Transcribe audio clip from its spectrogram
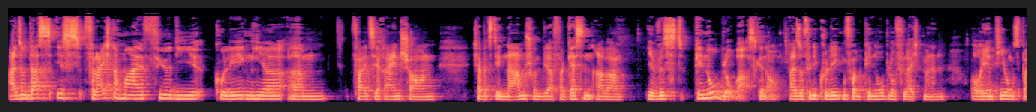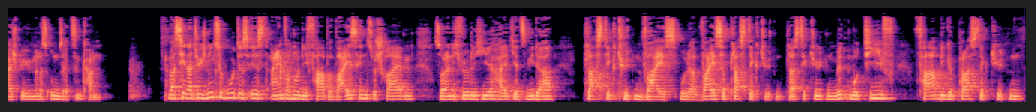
Also das ist vielleicht nochmal für die Kollegen hier ähm, falls Sie reinschauen. Ich habe jetzt den Namen schon wieder vergessen, aber ihr wisst, Pinoblo war es, genau. Also für die Kollegen von Pinoblo vielleicht mal ein Orientierungsbeispiel, wie man das umsetzen kann. Was hier natürlich nicht so gut ist, ist einfach nur die Farbe weiß hinzuschreiben, sondern ich würde hier halt jetzt wieder Plastiktüten weiß oder weiße Plastiktüten, Plastiktüten mit Motiv, farbige Plastiktüten,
